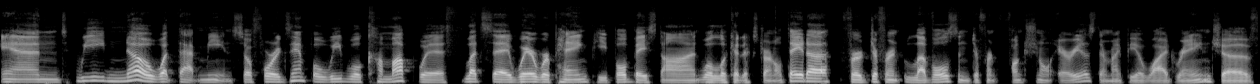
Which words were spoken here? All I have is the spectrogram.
And we know what that means. So, for example, we will come up with, let's say, where we're paying people based on, we'll look at external data for different levels and different functional areas. There might be a wide range of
